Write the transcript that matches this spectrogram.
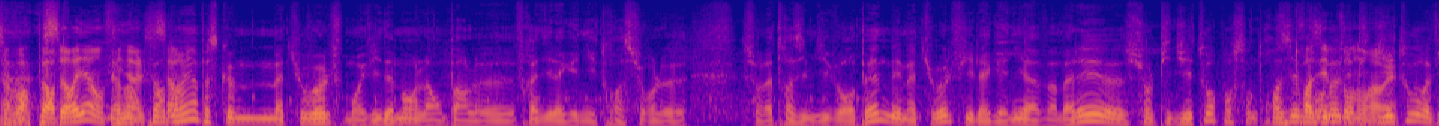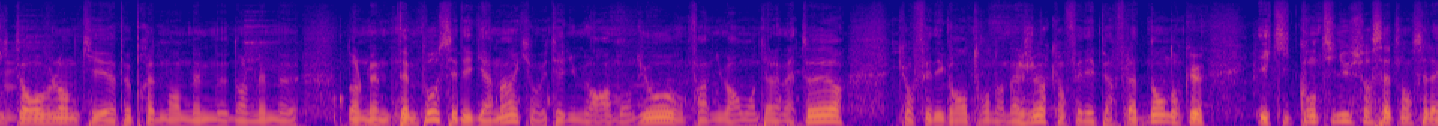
Avoir peur de rien au final. Avoir peur de rien parce que Mathieu Wolf, bon évidemment, là on parle, Fred il a gagné 3 sur, le, sur la troisième div européenne, mais Mathieu Wolf il a gagné à 20 balais sur le PGA Tour pour son troisième, troisième tournoi, PGA Tour et Victor Hovland qui est à peu près dans le même, dans le même dans le même tempo. C'est des gamins qui ont été numéro 1 mondiaux, enfin numéro 1 mondial amateur, qui ont fait des grands tournois majeurs, qui ont fait des perfs là-dedans, donc euh, et qui continuent sur cette lancée-là.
